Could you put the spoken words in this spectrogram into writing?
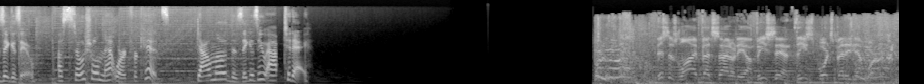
Zigazoo, a social network for kids. Download the Zigazoo app today. This is Live Bet Saturday on VSIN, the Sports Betting Network.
